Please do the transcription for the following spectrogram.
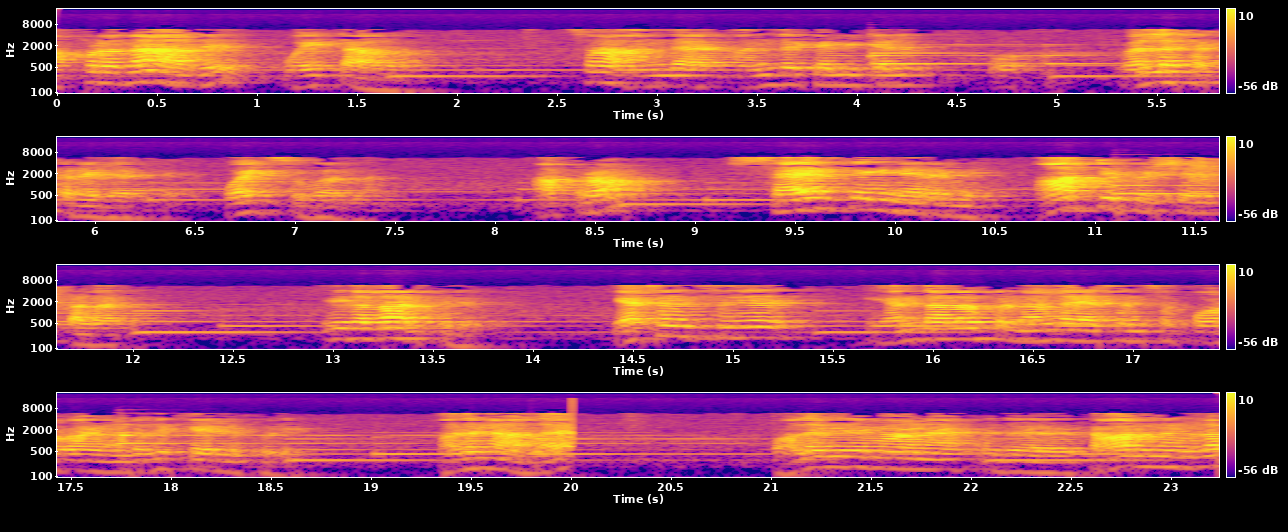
அப்புறம் தான் அது ஒயிட் ஆகும். ஸோ அந்த அந்த கெமிக்கல் வெள்ளை சர்க்கரையில இருக்கு. ஒயிட் சுகர்ல அப்புறம் செயற்கை நிறமி ஆர்டிபிஷியல் கலர் இதெல்லாம் இருக்குது. எசன்ஸ் எந்த அளவுக்கு நல்ல எசன்ஸ் போடுறாங்கன்றது கேள்விக்குறி. அதனால பலவிதமான இந்த காரணங்களா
